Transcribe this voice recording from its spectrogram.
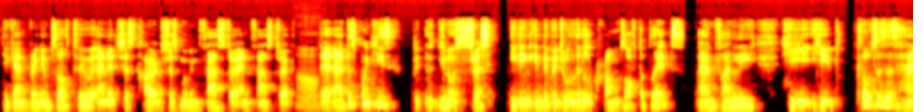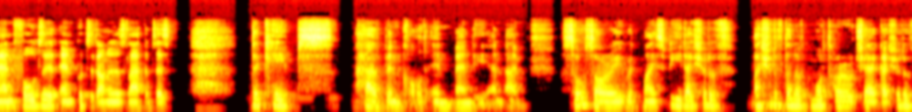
he can't bring himself to and it's just cards just moving faster and faster. Oh. At this point he's you know stress eating individual little crumbs off the plates and finally he he closes his hand, folds it, and puts it down in his lap and says, The capes have been called in, Mandy, and I'm so sorry with my speed. I should have I should have done a more thorough check. I should have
